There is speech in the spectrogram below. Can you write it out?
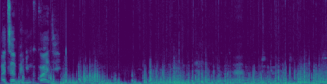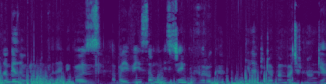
What's happening? Kwaje? Tuongeze volume that because hapa hivi someone is trying kuvuruga kila kitu hapa ambacho tunaongea.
